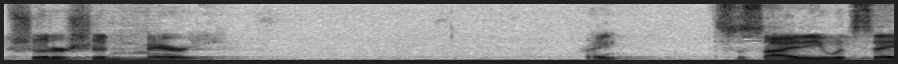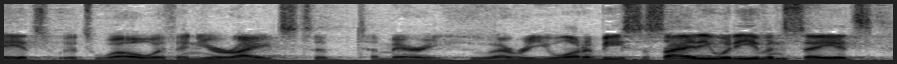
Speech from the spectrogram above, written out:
should or shouldn't marry. Right? Society would say it's, it's well within your rights to, to marry whoever you want to be. Society would even say it's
